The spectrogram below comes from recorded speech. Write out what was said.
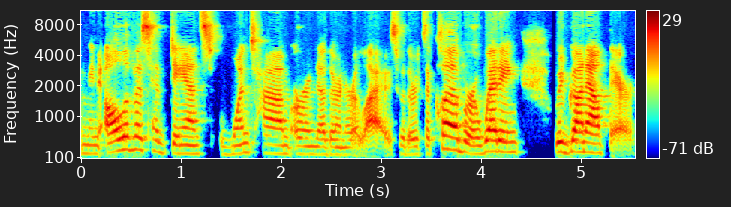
i mean all of us have danced one time or another in our lives whether it's a club or a wedding we've gone out there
